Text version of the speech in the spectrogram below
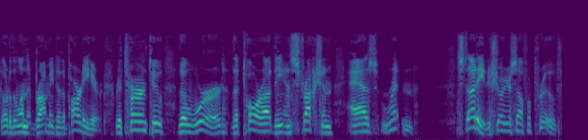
Go to the one that brought me to the party here. Return to the word, the Torah, the instruction as written. Study to show yourself approved.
